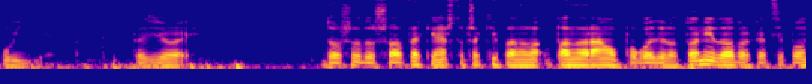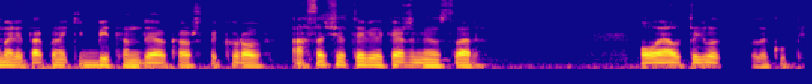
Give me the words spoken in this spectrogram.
uj, jebate, pazi ovaj. Došao do šoferke, nešto čak i panoramu pogodilo. To nije dobro kad se pomeri tako neki bitan deo kao što je krov. A sad ću tebi da kažem jednu stvar. Ovo auto je da kupi.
